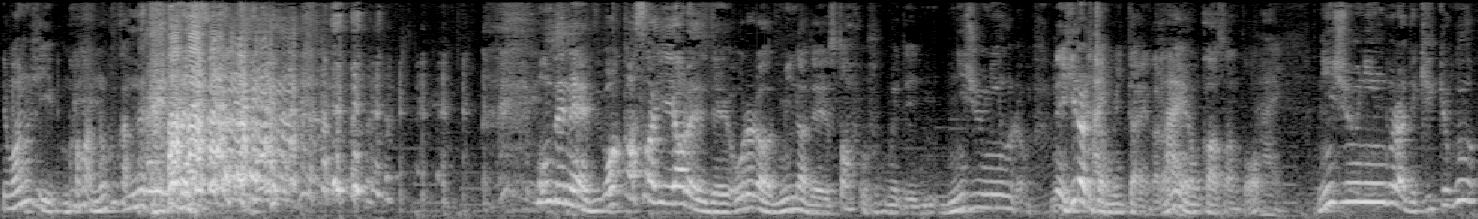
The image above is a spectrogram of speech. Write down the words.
でもあの日ママ抜くかった ほんでねワカサギあれで俺らみんなでスタッフ含めて20人ぐらいねひらりちゃんも行ったんやからね、はい。お母さんと、はい。20人ぐらいで結局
